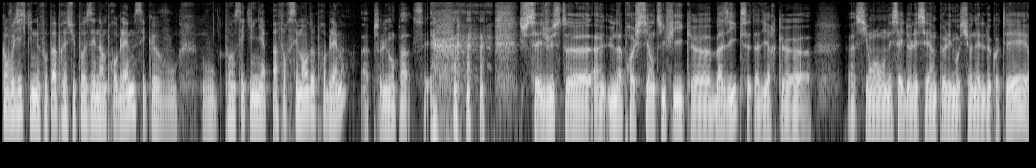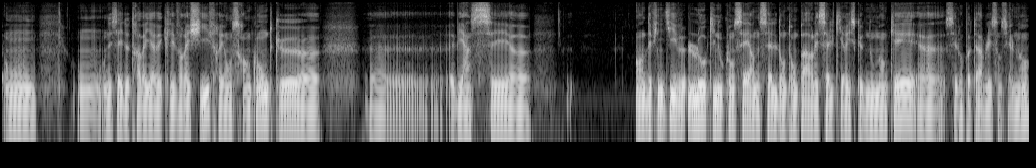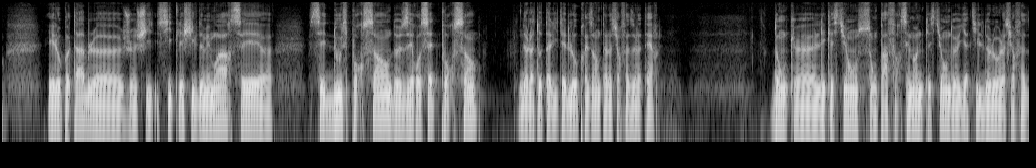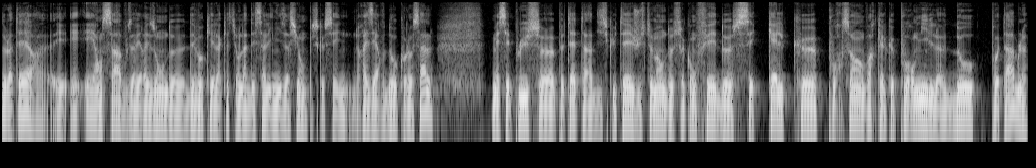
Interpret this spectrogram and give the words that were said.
Quand vous dites qu'il ne faut pas présupposer d'un problème, c'est que vous, vous pensez qu'il n'y a pas forcément de problème? Absolument pas. C'est juste euh, une approche scientifique euh, basique, c'est-à-dire que euh, si on, essaye de laisser un peu l'émotionnel de côté, on, essaye de travailler avec les vrais chiffres et on se rend compte que eh bien c'est en définitive, l'eau qui nous concerne, celle dont on parle et celle qui risque de nous manquer, euh, c'est l'eau potable essentiellement. Et l'eau potable, euh, je cite les chiffres de mémoire, c'est euh, 12% de 0,7% de la totalité de l'eau présente à la surface de la Terre. Donc euh, les questions sont pas forcément une question de y a-t-il de l'eau à la surface de la Terre et en ça, vous avez raison d'évoquer la question de la désalinisation, puisque c'est une réserve d'eau colossale mais c'est plus euh, peut-être à discuter justement de ce qu'on fait de ces quelques pourcents, voire quelques pour mille d'eau potable,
